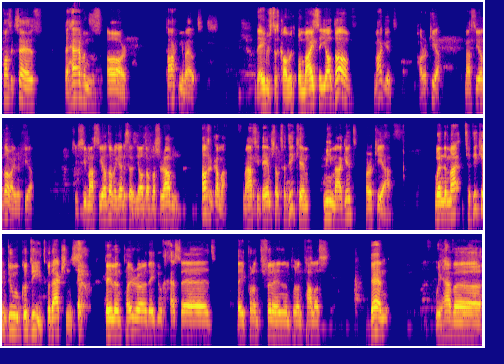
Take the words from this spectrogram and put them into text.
Pasuk says the heavens are talking about the Abish discovered, Umaisa Yadav Magid Harakia. Masi Yadav Harakia. So you see Masi Yadav again it says Yadav Lasharabim. Achakama. Masi Deim Shel Tzadikim Mi Magid Harakia when the tzaddikim do good deeds, good actions, they learn Torah, they do chesed, they put on tefillin and put on talis, then we have a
